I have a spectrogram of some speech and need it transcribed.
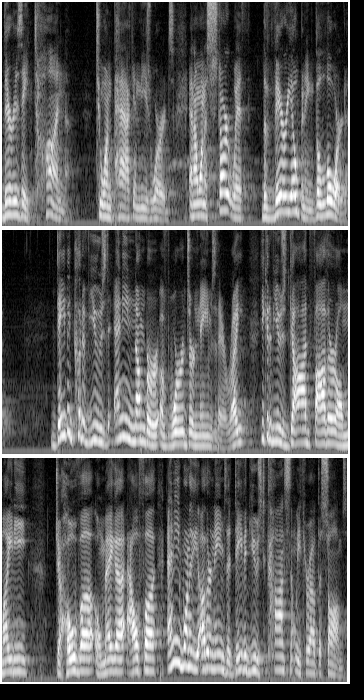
there is a ton to unpack in these words. And I want to start with the very opening, the Lord. David could have used any number of words or names there, right? He could have used God, Father, Almighty, Jehovah, Omega, Alpha, any one of the other names that David used constantly throughout the Psalms.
